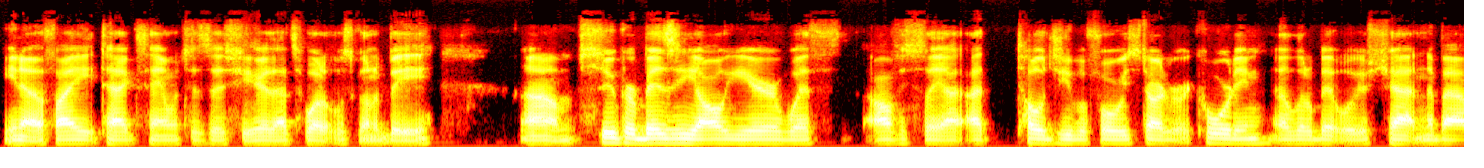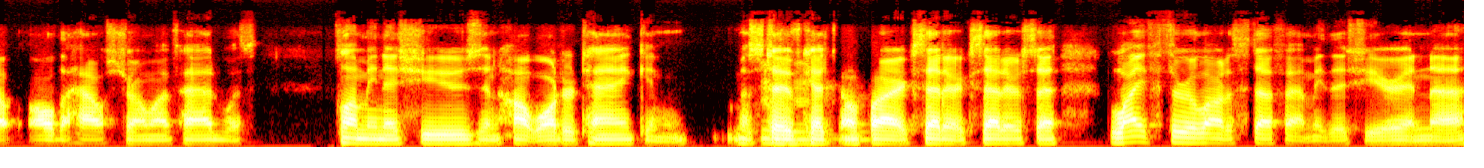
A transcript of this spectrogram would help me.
You know, if I ate tag sandwiches this year, that's what it was going to be. Um, super busy all year with obviously I, I, told you before we started recording a little bit we was chatting about all the house drama I've had with plumbing issues and hot water tank and my stove mm-hmm. catching on fire, et cetera, et cetera. So life threw a lot of stuff at me this year and uh,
